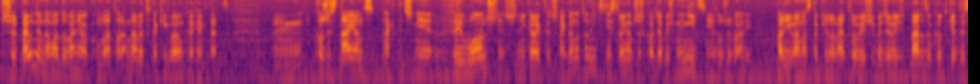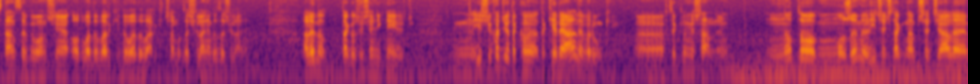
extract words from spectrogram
przy pełnym naładowaniu akumulatora, nawet w takich warunkach jak teraz, mm, korzystając praktycznie wyłącznie z silnika elektrycznego, no to nic nie stoi na przeszkodzie, abyśmy nic nie zużywali paliwa na 100 km, jeśli będziemy mieć bardzo krótkie dystanse, wyłącznie od ładowarki do ładowarki, czy od zasilania do zasilania. Ale no, tak oczywiście nikt nie jeździ. Mm, Jeśli chodzi o tako, takie realne warunki w cyklu mieszanym, no to możemy liczyć tak na przedziale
